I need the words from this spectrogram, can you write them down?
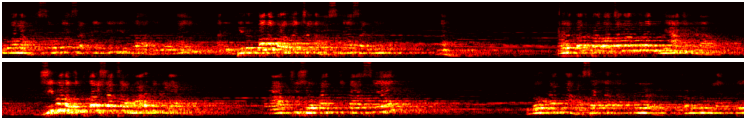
तुम्हाला हसवण्यासाठी मी इथं आलेलो नाही आणि कीर्तन प्रवचन हसण्यासाठी नाही. कीर्तन प्रवचनातून ज्ञान मिळावं जीवन उत्कर्षाचा मार्ग मिळावा पण आजची शोकांतिका अशी आहे लोकांना हसायला लागतं करमणूक लागते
